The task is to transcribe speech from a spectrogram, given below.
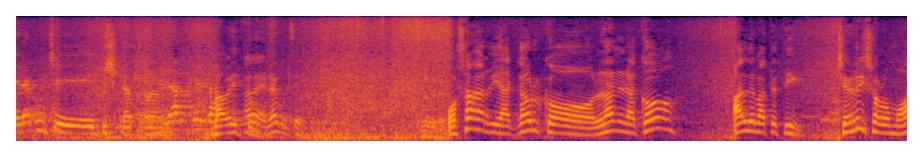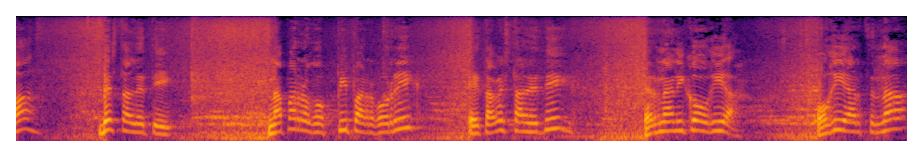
erakutsi pixkat. ba a behitu. ber, erakutsi. Osagarriak gaurko lanerako, alde batetik txerri solomoa, bestaldetik Naparroko pipar gorrik, eta bestaldetik Hernaniko ogia. Ogia hartzen da,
